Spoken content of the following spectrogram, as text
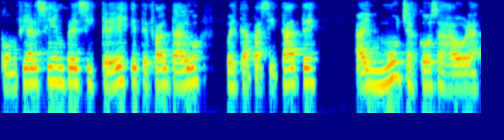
Confiar siempre, si crees que te falta algo, pues capacitate. Hay muchas cosas ahora,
